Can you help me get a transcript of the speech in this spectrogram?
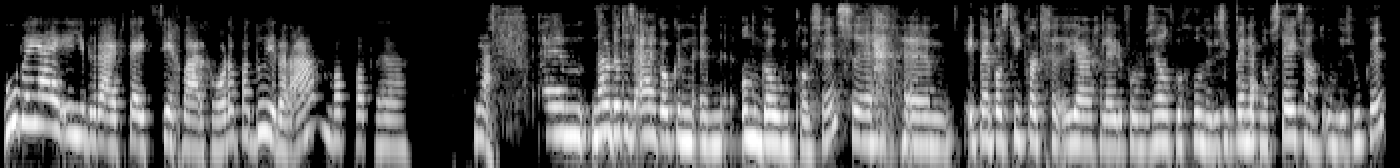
Hoe ben jij in je bedrijf steeds zichtbaarder geworden? Wat doe je daaraan? Wat, wat, uh, ja. Um, nou, dat is eigenlijk ook een, een ongoing proces. Uh, um, ik ben pas drie kwart ge jaar geleden voor mezelf begonnen, dus ik ben het nog steeds aan het onderzoeken.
